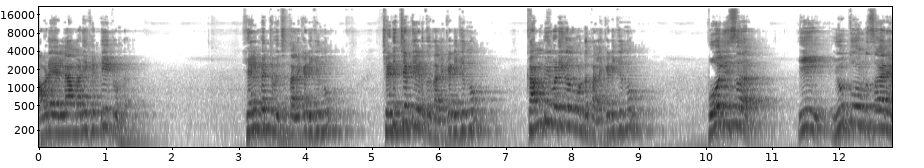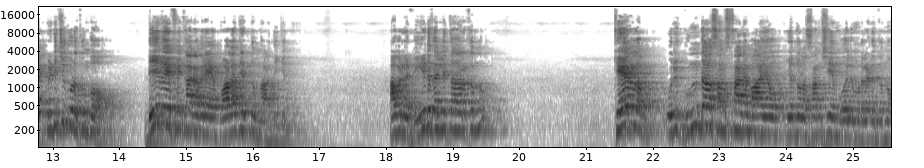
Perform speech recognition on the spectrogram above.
അവിടെയെല്ലാം അടി കിട്ടിയിട്ടുണ്ട്. ഹെൽമെറ്റ് വെച്ച് തലക്കടിക്കുന്നു ചെടിച്ചട്ടി എടുത്ത് തലക്കടിക്കുന്നു കമ്പി വടികൾ കൊണ്ട് തലക്കടിക്കുന്നു. പോലീസ് ഈ യൂത്ത് കോൺഗ്രസ്സുകാരെ പിടിച്ചു കൊടുക്കുമ്പോൾ ഡിവൈഎഫ്ഐക്കാർ അവരെ വളഞ്ഞിട്ട് മർദ്ദിക്കുന്നു. അവരുടെ വീട് തല്ലി തകർക്കുന്നു. കേരളം ഒരു ഗുണ്ട സംസ്ഥാനമായോ എന്നുള്ള സംശയം പോലും ഉടലെടുക്കുന്നു.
